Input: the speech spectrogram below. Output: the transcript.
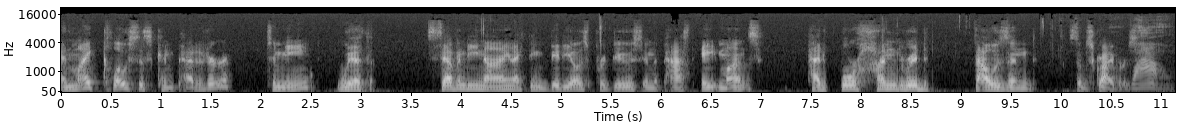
and my closest competitor to me with 79 I think videos produced in the past 8 months had 400,000 subscribers Wow.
